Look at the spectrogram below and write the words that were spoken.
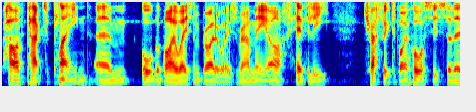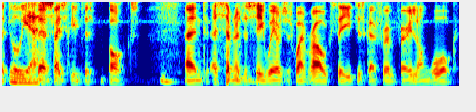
hard packed plain, um, all the byways and bridleways around me are heavily trafficked by horses, so they're oh, yes. they're basically just bogs, and a 700C wheel just won't roll, so you just go for a very long walk.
